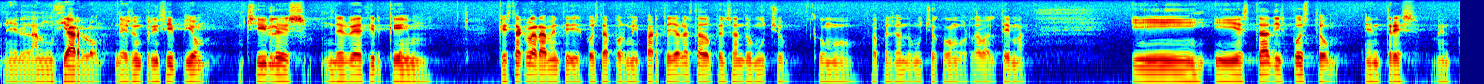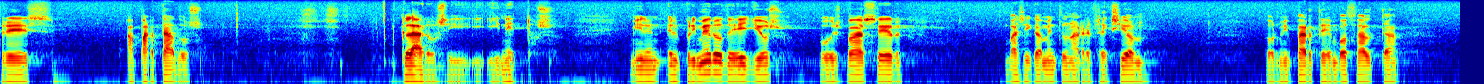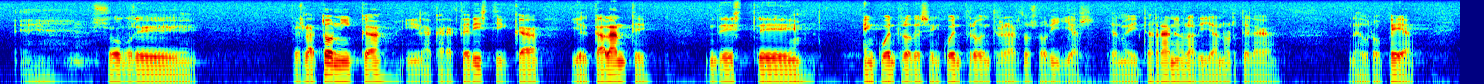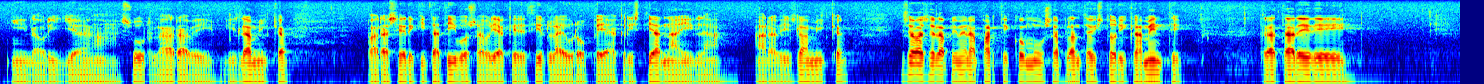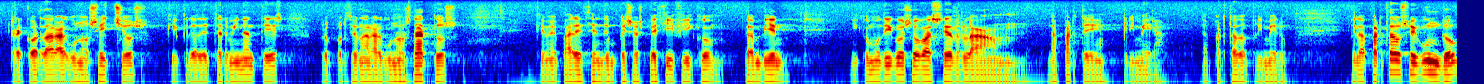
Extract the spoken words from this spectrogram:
el anunciarlo desde un principio, sí les, les voy a decir que que está claramente dispuesta por mi parte. Ya la he estado pensando mucho, cómo, estado pensando mucho cómo abordaba el tema, y, está dispuesto en tres, en tres apartados claros y, netos. Miren, el primero de ellos, pues va a ser básicamente una reflexión por mi parte en voz alta eh, sobre pues la tónica y la característica y el talante de este encuentro-desencuentro entre las dos orillas del Mediterráneo, la orilla norte, la, europea, y la orilla sur, la árabe islámica. Para ser equitativos habría que decir la europea cristiana y la árabe islámica. Esa va a ser la primera parte, cómo se ha planteado históricamente. Trataré de recordar algunos hechos que creo determinantes, proporcionar algunos datos que me parecen de un peso específico también. Y como digo, eso va a ser la, parte primera, el apartado primero. El apartado segundo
